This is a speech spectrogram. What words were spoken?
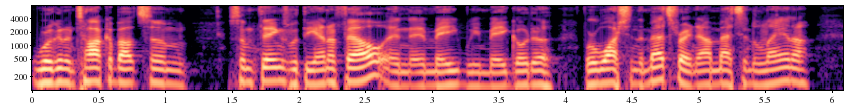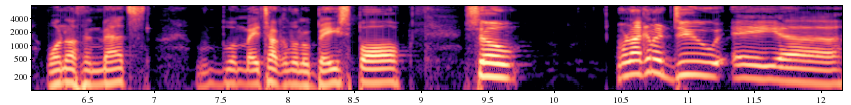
we're gonna talk about some some things with the NFL, and it may we may go to we're watching the Mets right now. Mets in Atlanta, one nothing Mets. We may talk a little baseball. So we're not gonna do a uh,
